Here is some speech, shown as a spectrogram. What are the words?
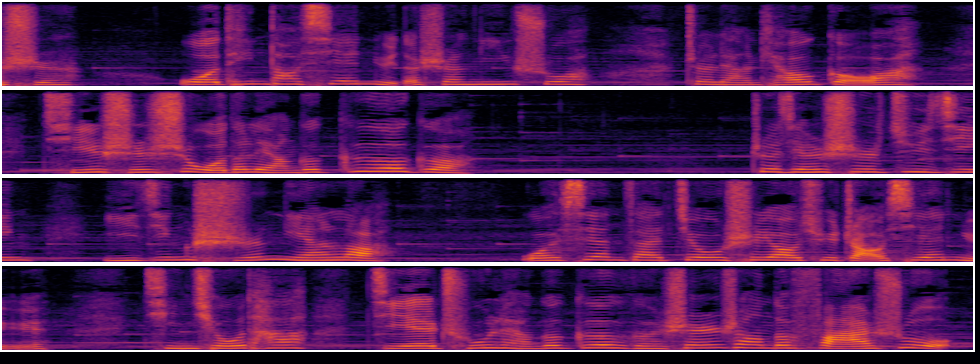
时。我听到仙女的声音说：“这两条狗啊，其实是我的两个哥哥。”这件事距今已经十年了。我现在就是要去找仙女，请求她解除两个哥哥身上的法术。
